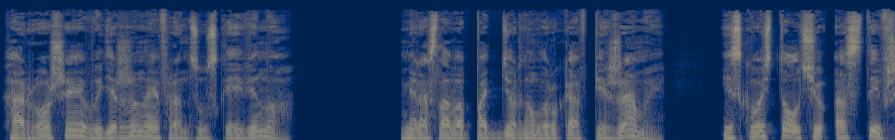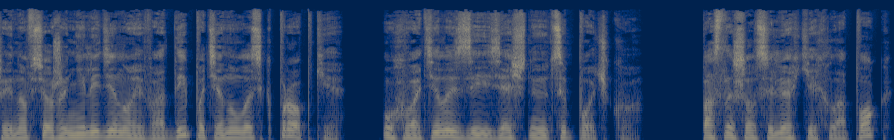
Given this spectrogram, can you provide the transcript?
Хорошее, выдержанное французское вино. Мирослава поддернула рукав пижамы и сквозь толщу остывшей, но все же не ледяной воды потянулась к пробке, ухватилась за изящную цепочку. Послышался легкий хлопок,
